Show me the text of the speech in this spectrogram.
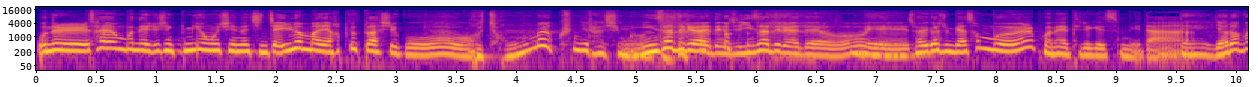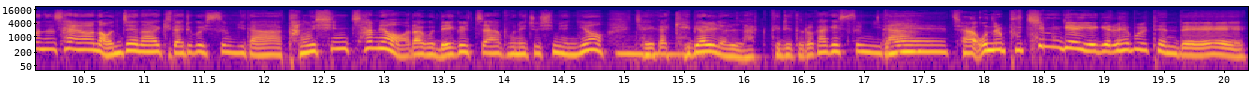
오늘 사연 보내주신 김경훈 씨는 진짜 1년 만에 합격도 하시고. 어, 정말 큰일 하신 것 같아요. 인사드려야 돼요. 인사드려야 돼요. 네. 예. 저희가 준비한 선물 보내드리겠습니다. 네, 여러분은 사연 언제나 기다리고 있습니다. 당신 참여라고 네 글자 보내주시면요. 저희가 개별 연락 드리도록 하겠습니다. 네. 자, 오늘 부침개 얘기를 해볼 텐데,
